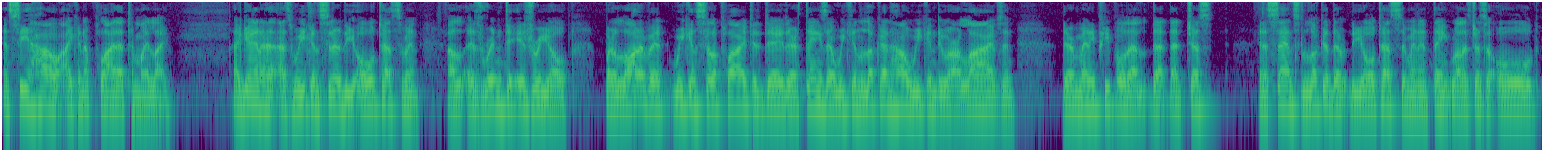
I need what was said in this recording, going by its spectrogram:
and see how I can apply that to my life. Again, as we consider the Old Testament uh, is written to Israel, but a lot of it we can still apply today. There are things that we can look at how we can do our lives, and there are many people that that that just, in a sense, look at the the Old Testament and think, well, it's just an old,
